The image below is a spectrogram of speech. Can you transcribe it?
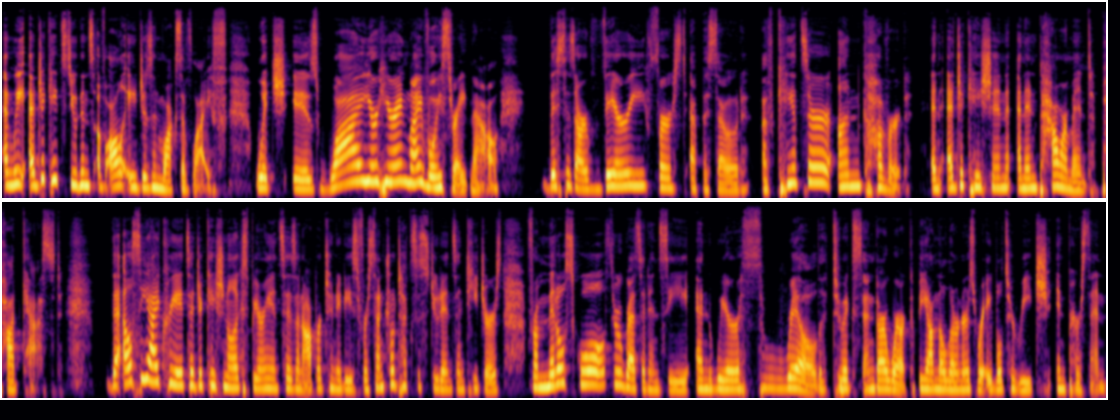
And we educate students of all ages and walks of life, which is why you're hearing my voice right now. This is our very first episode of Cancer Uncovered, an education and empowerment podcast. The LCI creates educational experiences and opportunities for Central Texas students and teachers from middle school through residency, and we're thrilled to extend our work beyond the learners we're able to reach in person.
